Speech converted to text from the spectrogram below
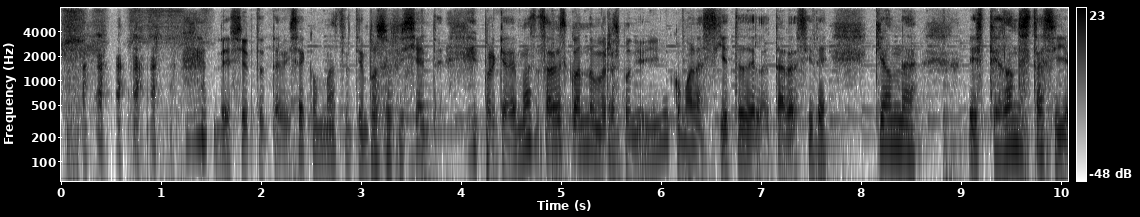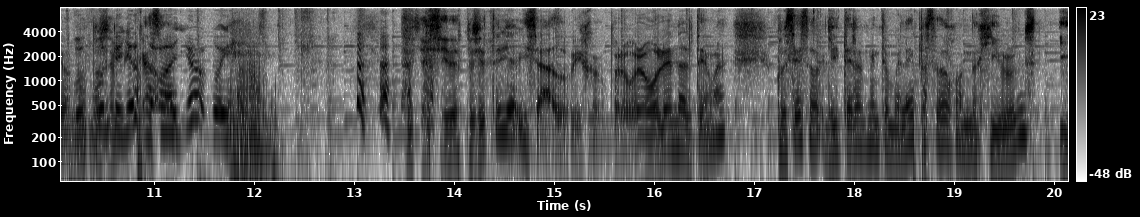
De cierto, te avisé con más de tiempo suficiente. Porque además, ¿sabes cuándo me respondió? Yo como a las 7 de la tarde, así de, ¿qué onda? Este, ¿dónde estás? Y yo, no, Pues en porque mi yo casa. estaba yo, güey. Y así después yo te había avisado, viejo. Pero bueno, volviendo al tema, pues eso, literalmente me la he pasado jugando Heroes y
